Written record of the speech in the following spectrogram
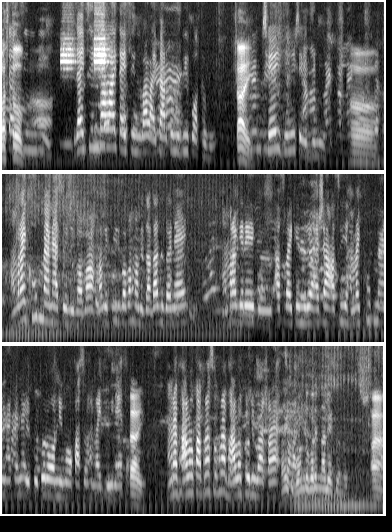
বাস্তব। চিনবি। যাই চিনবালাই তাই চিনবালাই তার কোনো বিপদ হবে। তাই? সেই জিনিস এই জিনিস। আমরাই খুব মেনে চলি বাবা। আমাকে পীর বাবা আমাকে জায়গা জোগায় নেয়। আমরা গেলে আশ্রয় কেন্দ্রে আসা আছি আমরাই খুব মেনে টেনে এই পুকুর অনিম কাছর আমরাই ধুই নেয় তাই? আমরা ভালো কাপড়া চোপড়া ভালো পরিবার বন্ধ করেন নালে একটু হ্যাঁ।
